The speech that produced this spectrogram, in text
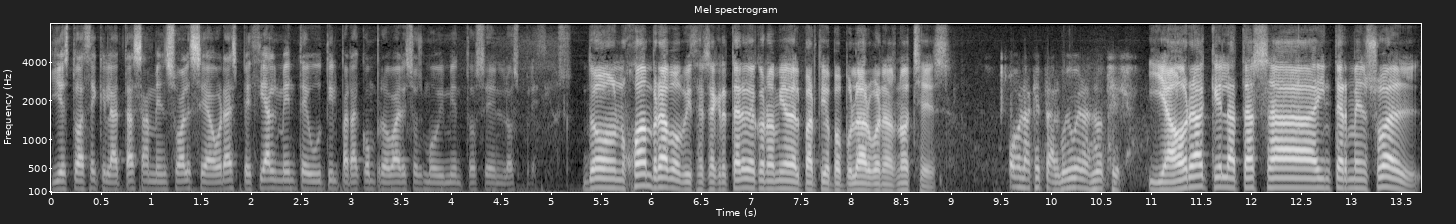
y esto hace que la tasa mensual sea ahora especialmente útil para comprobar esos movimientos en los precios. Don Juan Bravo, vicesecretario de Economía del Partido Popular, buenas noches. Hola, ¿qué tal? Muy buenas noches. Y ahora que la tasa intermensual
